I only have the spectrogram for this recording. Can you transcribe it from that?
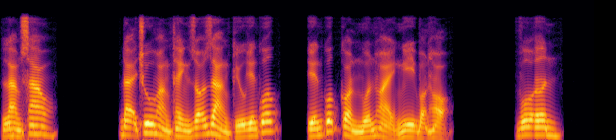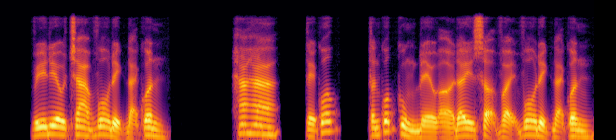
Làm sao? Đại Chu Hoàng Thành rõ ràng cứu Yến quốc, Yến quốc còn muốn hoài nghi bọn họ. Vô ơn. Vì điều tra vô địch đại quân. Ha ha, Tề quốc, Tấn quốc cùng đều ở đây sợ vậy vô địch đại quân,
